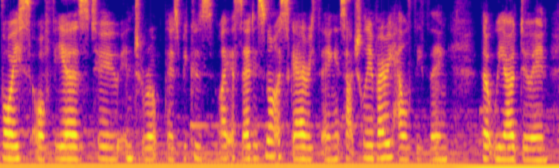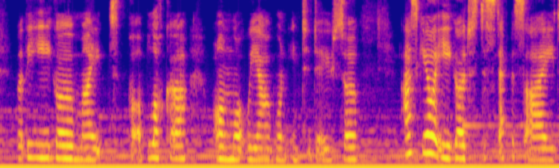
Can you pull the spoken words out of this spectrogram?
voice or fears to interrupt this because, like I said, it's not a scary thing, it's actually a very healthy thing that we are doing. But the ego might put a blocker on what we are wanting to do. So ask your ego just to step aside,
